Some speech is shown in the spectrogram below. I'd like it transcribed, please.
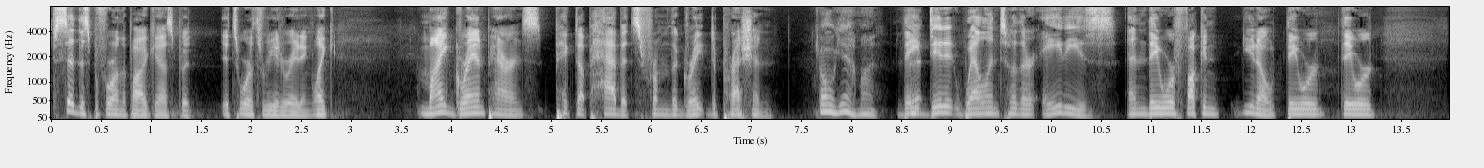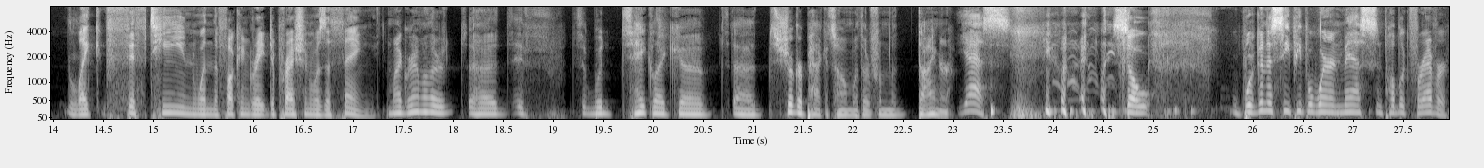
said this before on the podcast, but it's worth reiterating. Like my grandparents picked up habits from the Great Depression. Oh yeah, mine. They did it well into their 80s, and they were fucking. You know, they were they were like 15 when the fucking Great Depression was a thing. my grandmother uh, if would take like uh, uh, sugar packets home with her from the diner. Yes. so we're gonna see people wearing masks in public forever.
